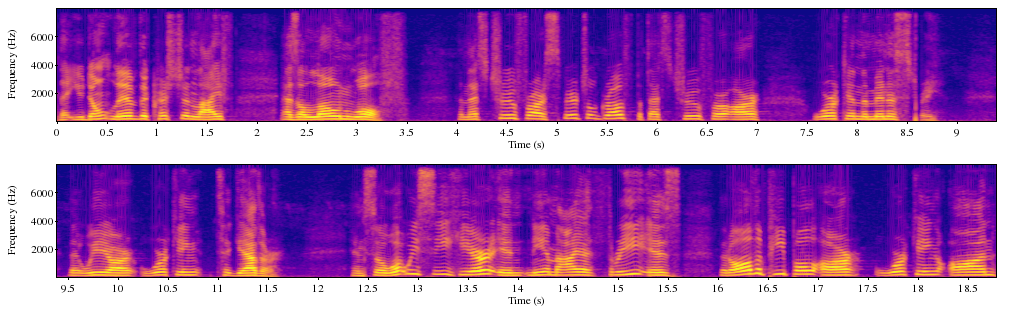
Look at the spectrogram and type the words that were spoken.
that you don't live the Christian life as a lone wolf. And that's true for our spiritual growth, but that's true for our work in the ministry, that we are working together. And so, what we see here in Nehemiah 3 is that all the people are working on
